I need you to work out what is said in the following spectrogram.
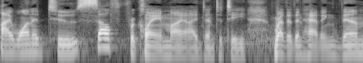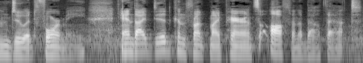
I wanted to self proclaim my identity rather than having them do it for me. And I did confront my parents often about that.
